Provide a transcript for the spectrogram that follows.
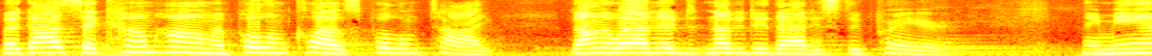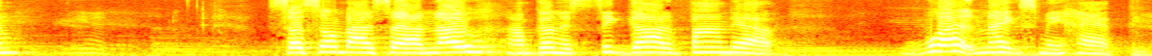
But God said, come home and pull them close, pull them tight. The only way I know to, know to do that is through prayer. Amen. So somebody say, I know I'm going to seek God and find out what makes me happy.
